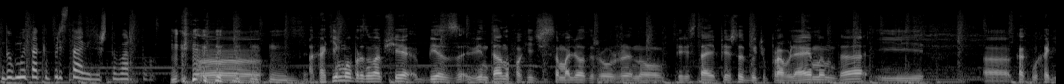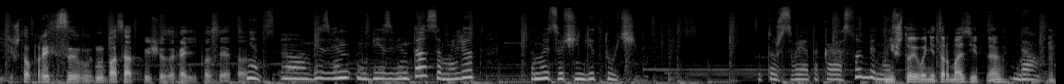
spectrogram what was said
Думаю, так и представили, что во рту. А, А каким образом вообще без винта, ну, фактически самолет же уже, ну, перестает, перестает быть управляемым, да, и а, как вы хотите, что происходит, на посадку еще заходить после этого? Нет, без, вин- без винта самолет становится очень летучим. Тут тоже своя такая особенность. Ничто его не тормозит, да? Да, Мгм.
